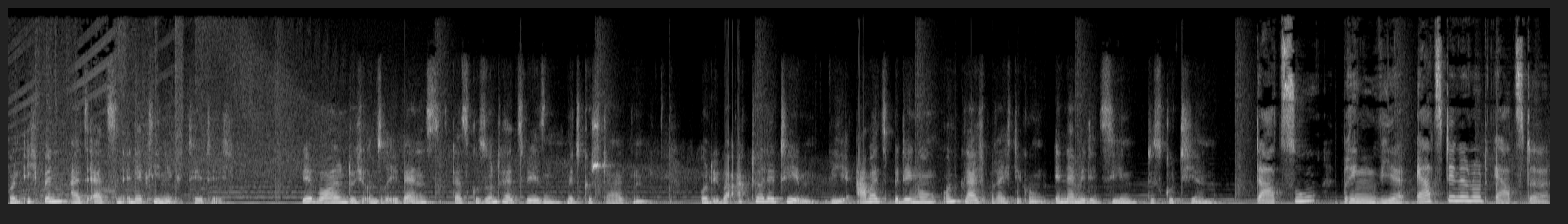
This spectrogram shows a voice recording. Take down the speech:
und ich bin als Ärztin in der Klinik tätig. Wir wollen durch unsere Events das Gesundheitswesen mitgestalten und über aktuelle Themen wie Arbeitsbedingungen und Gleichberechtigung in der Medizin diskutieren. Dazu bringen wir Ärztinnen und Ärzte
